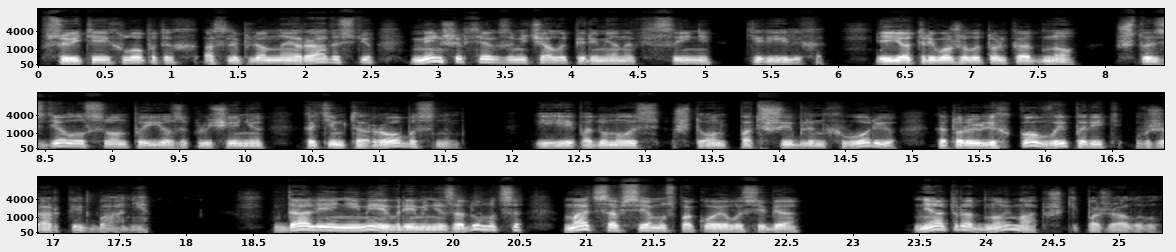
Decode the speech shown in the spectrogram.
В суете и хлопотах, ослепленная радостью, меньше всех замечала перемены в сыне Кириллиха. Ее тревожило только одно, что сделался он, по ее заключению, каким-то робостным, и ей подумалось, что он подшиблен хворью, которую легко выпарить в жаркой бане. Далее, не имея времени задуматься, мать совсем успокоила себя. Не от родной матушки пожаловал.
